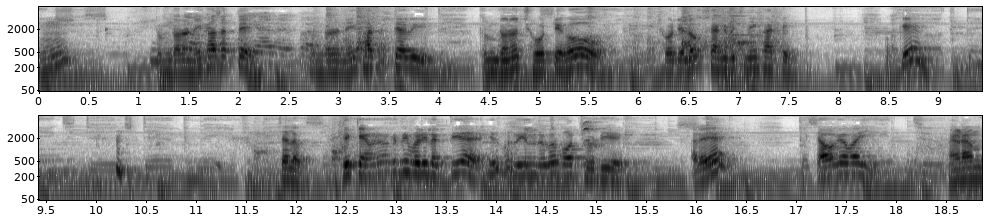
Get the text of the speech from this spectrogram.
हम्म? तुम दोनों नहीं खा सकते? तुम दोनों नहीं खा सकते अभी? तुम दोनों छोटे हो। छोटे लोग सैंडविच नहीं खाते। ओके? चलो, ये कैमरे में कितनी बड़ी लगती है? ये रील देखो, बहुत छोटी है। अरे? क्या हो गया भाई? मैडम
